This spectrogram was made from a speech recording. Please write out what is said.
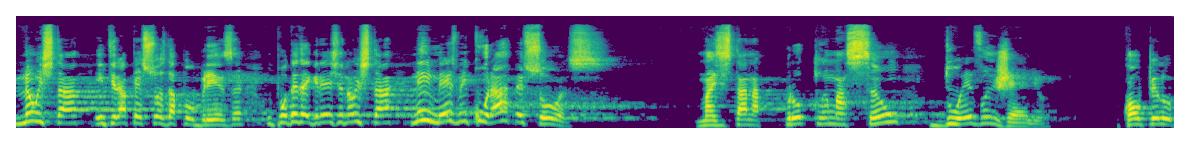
não está em tirar pessoas da pobreza, o poder da igreja não está nem mesmo em curar pessoas, mas está na proclamação do Evangelho, qual, pelo,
